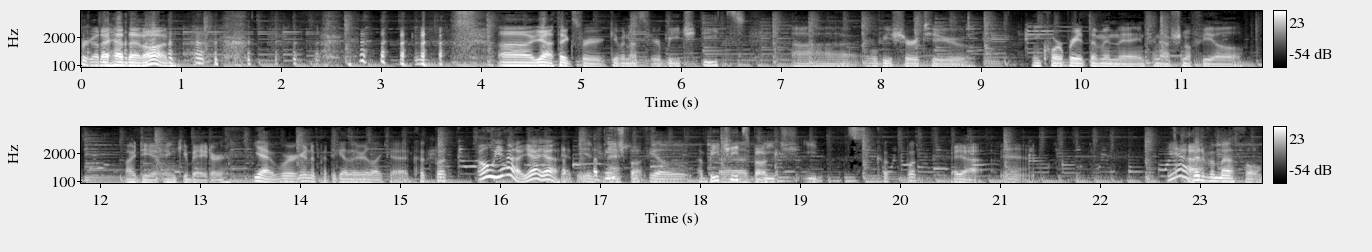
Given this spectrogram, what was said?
forgot I had that on. uh, yeah, thanks for giving us your beach eats. Uh, we'll be sure to incorporate them in the International Feel Idea Incubator. Yeah, we're gonna put together like a cookbook. Oh yeah, yeah, yeah. Yeah, the A beach book. Feel A beach uh, eats book. Beach eats cookbook. Yeah, Yeah, yeah. bit of a mouthful.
